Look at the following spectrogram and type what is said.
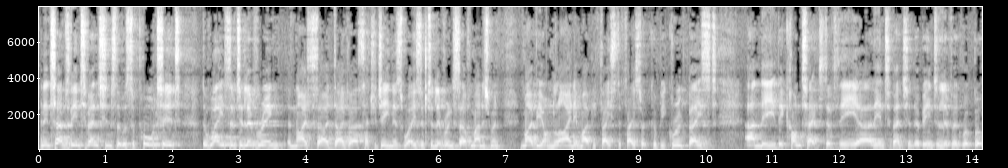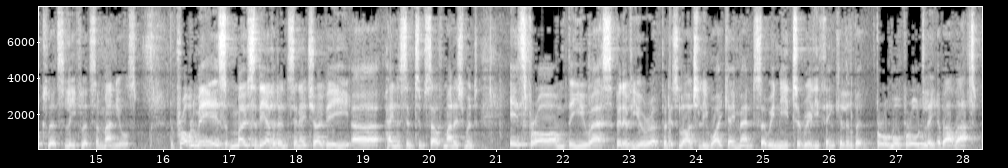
And in terms of the interventions that were supported, the ways of delivering, a nice, uh, diverse, heterogeneous ways of delivering self-management might be online, it might be face-to-face, or it could be group-based. And the, the context of the, uh, the intervention that are being delivered were booklets, leaflets, and manuals. The problem is, most of the evidence in HIV uh, pain and symptom self-management is from the US, a bit of Europe, but it's largely white gay men. So we need to really think a little bit broad, more broadly about that.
